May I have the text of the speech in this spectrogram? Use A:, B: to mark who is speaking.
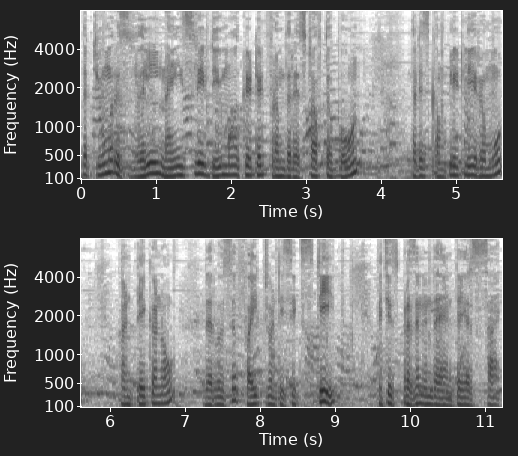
A: The tumor is well nicely demarcated from the rest of the bone that is completely removed and taken out. There was a 526 teeth which is present in the entire sac.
